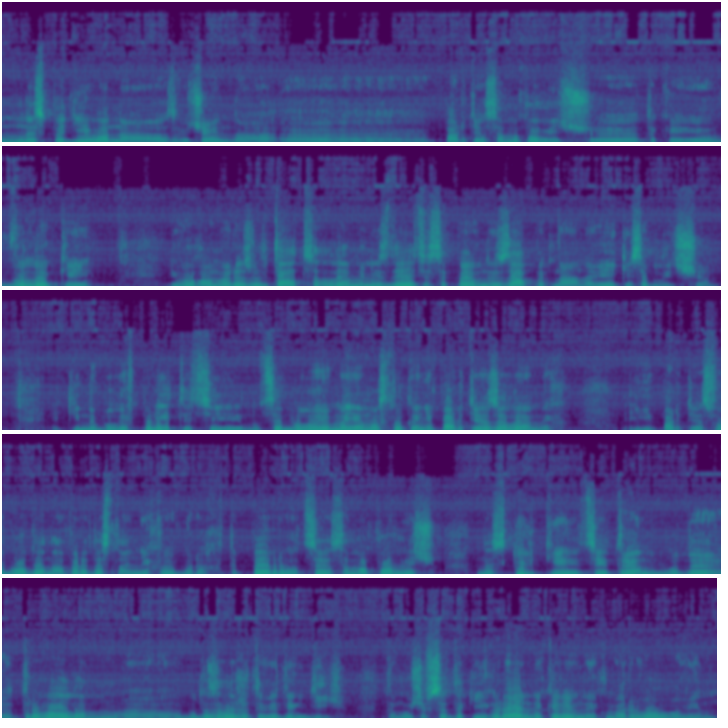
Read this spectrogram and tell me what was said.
несподівана, звичайно, е, партія самопоміч, е, такий великий і вагомий результат, але мені здається, це певний запит на нові якісь обличчя, які не були в політиці. Ну, це було і в моєму скликанні партія зелених. І партія Свобода на передостанніх виборах. Тепер це самопоміч. Наскільки цей тренд буде тривалим, е, буде залежати від їх дій. Тому що все-таки їх реальний керівник мер Львова він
